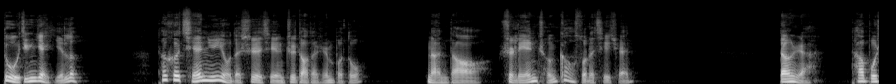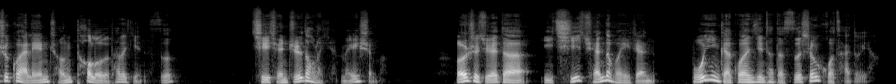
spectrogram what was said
杜经燕一愣，他和前女友的事情知道的人不多，难道是连城告诉了齐全？当然，他不是怪连城透露了他的隐私，齐全知道了也没什么。而是觉得以齐全的为人，不应该关心他的私生活才对呀。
